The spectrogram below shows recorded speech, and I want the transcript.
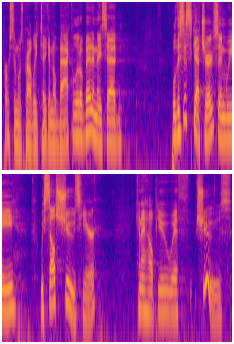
person was probably taken aback a little bit, and they said, Well, this is Skechers, and we, we sell shoes here. Can I help you with shoes?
